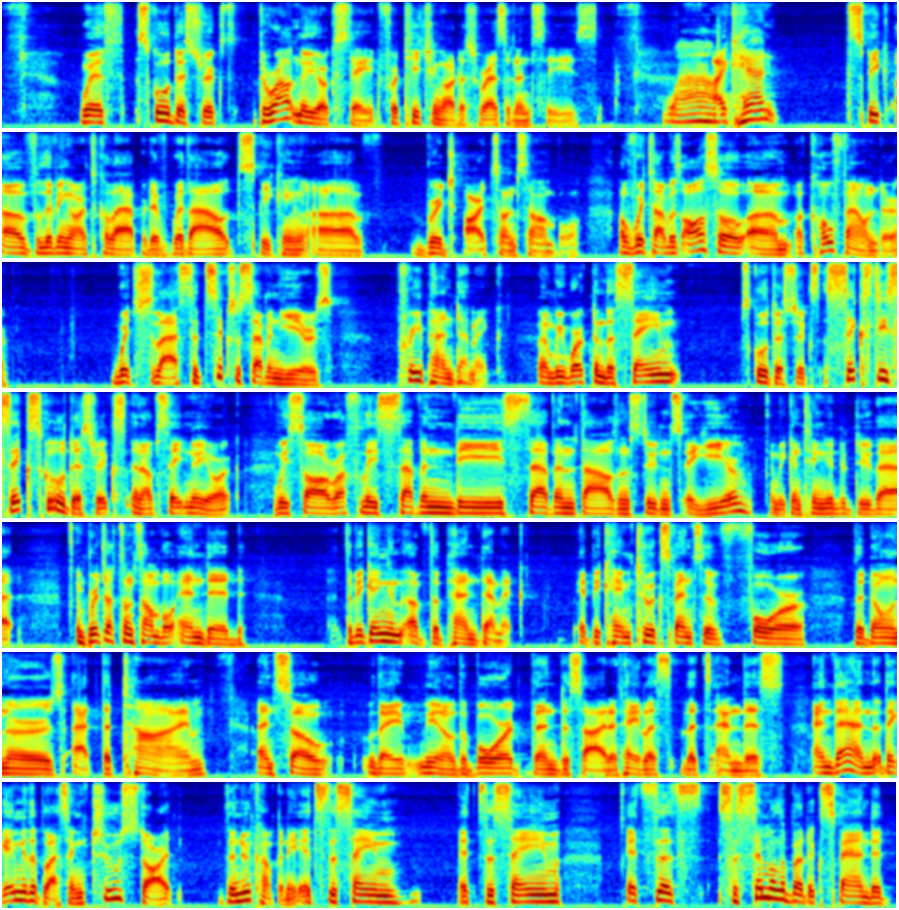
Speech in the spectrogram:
with school districts throughout New York State for teaching artist residencies. Wow. I can't speak of Living Arts Collaborative without speaking of Bridge Arts Ensemble, of which I was also um, a co founder, which lasted six or seven years pre pandemic. And we worked in the same school districts, 66 school districts in upstate New York. We saw roughly 77,000 students a year, and we continued to do that. And Bridge Arts Ensemble ended the beginning of the pandemic. It became too expensive for the donors at the time. And so they, you know, the board then decided, hey, let's let's end this. And then they gave me the blessing to start the new company. It's the same it's the same it's this it's a similar but expanded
